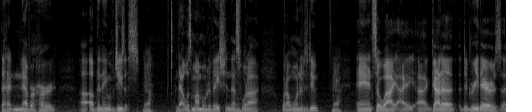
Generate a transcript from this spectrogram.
that had never heard uh, of the name of Jesus. Yeah. That was my motivation. Mm-hmm. That's what I what I wanted to do. Yeah. And so I, I, I got a degree there as uh,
